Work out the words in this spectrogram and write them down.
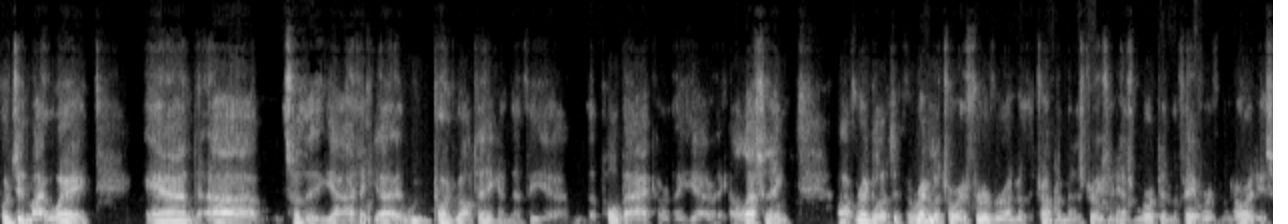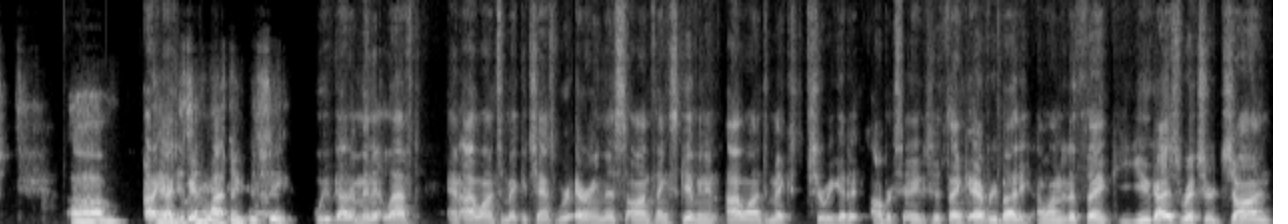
puts in my way, and so the yeah, I think uh, point well taken that the uh, the pullback or the uh, lessening of regulatory regulatory fervor under the Trump administration has worked in the favor of minorities. Um, and it's interesting to see. We've got a minute left, and I want to make a chance. We're airing this on Thanksgiving, and I wanted to make sure we get an opportunity to thank everybody. I wanted to thank you guys, Richard, John,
